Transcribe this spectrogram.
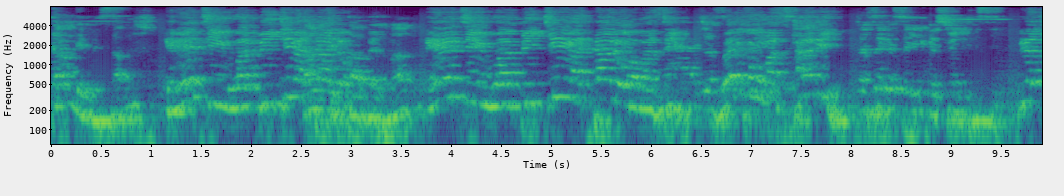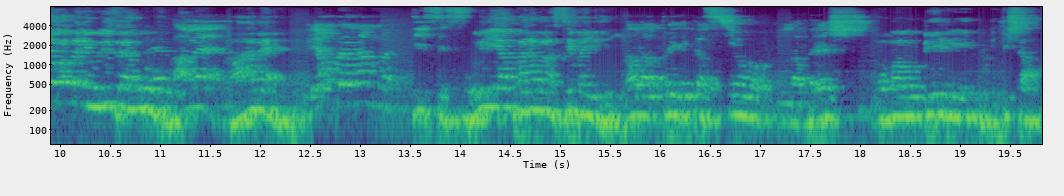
dans des messages? Dans des tabernacles Je sais, je sais que c'est une question difficile. Amen. Amen. William Branham anasema hivi. Dans la prédication la brèche, mumahubiri kupitisha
